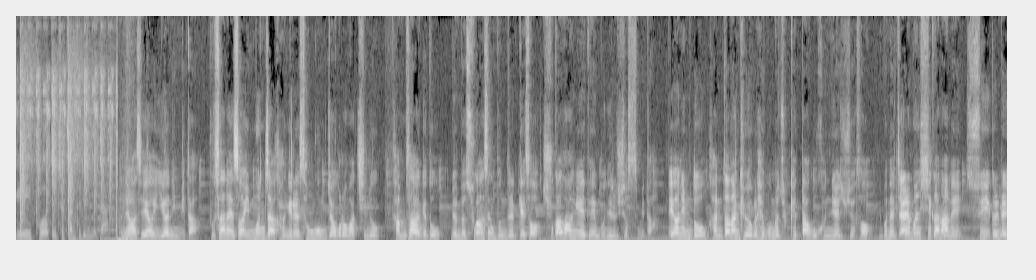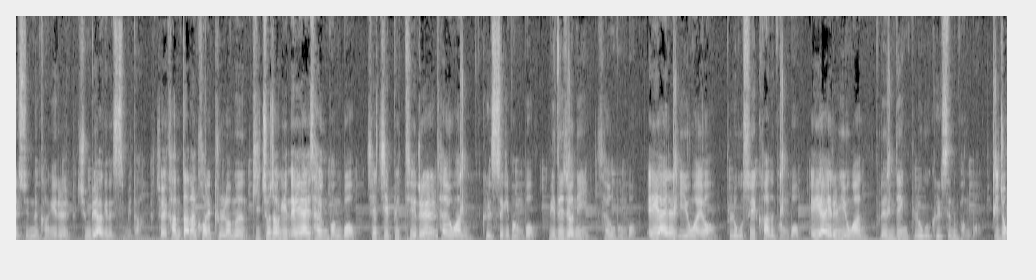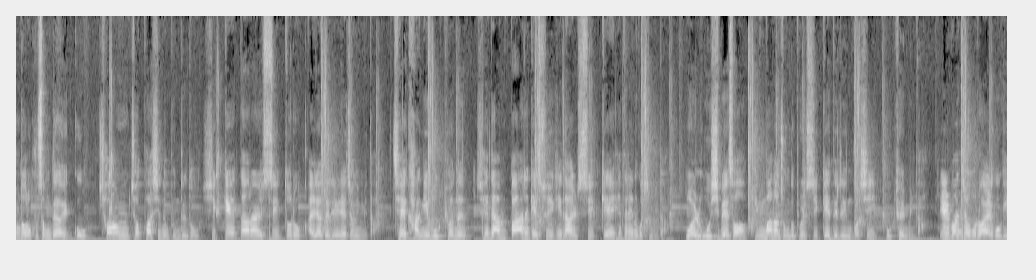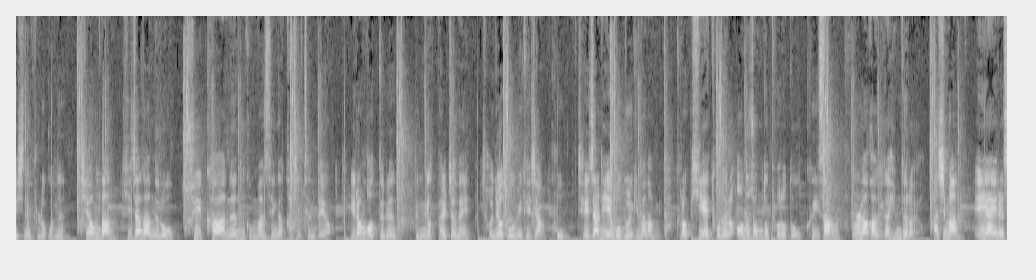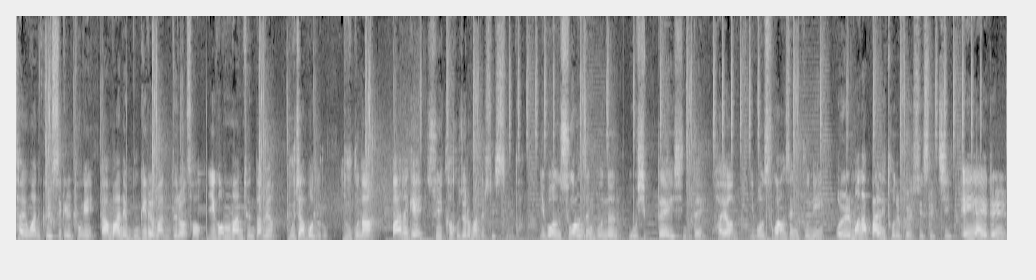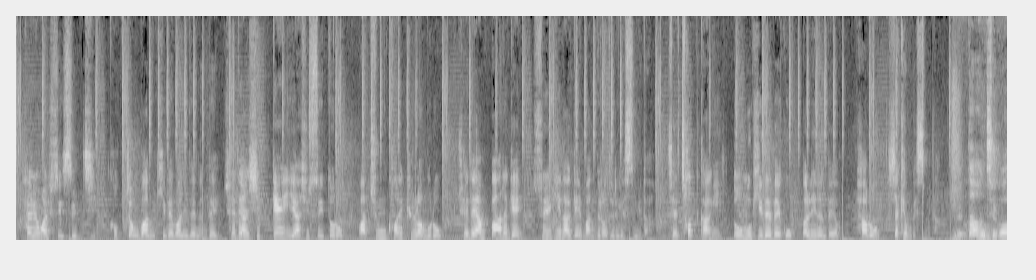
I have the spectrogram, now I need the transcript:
이 부업을 추천드립니다. 안녕하세요. 이현입니다. 부산에서 입문자 강의를 성공적으로 마친 후 감사하게도 몇몇 수강생 분들께서 추가 강의에 대해 문의를 주셨습니다. 애연님도 간단한 교육을 해보면 좋겠다고 권유해 주셔서 이번에 짧은 시간 안에 수익을 낼 수 있는 강의를 준비하게 됐습니다. 저의 간단한 커리큘럼은 기초적인 AI 사용 방법, 챗GPT를 사용한 글쓰기 방법, 미드저니 사용 방법, AI를 이용하여 블로그 수익하는 방법, AI를 이용한 브랜딩 블로그 글 쓰는 방법. 이 정도로 구성되어 있고 처음 접하시는 분들도 쉽게 따라할 수 있도록 알려드릴 예정입니다. 제 강의 목표는 최대한 빠르게 수익이 날 수 있게 해드리는 것입니다. 월 50에서 100만 원 정도 벌 수 있게 해드리는 것이 목표입니다. 일반적으로 알고 계시는 블로그는 체험단, 기자단으로 수익화하는 것만 생각하실 텐데요. 이런 것들은 능력 발전에 전혀 도움이 되지 않고 제자리에 머물기만 합니다. 그렇기에 돈을 어느 정도 벌어도 그 이상 올라가기가 힘들어요. 하지만 AI를 사용한 글쓰기를 통해 나만의 무기를 만들어서 이것만 된다면 무자본으로 누구나 빠르게 수익화 구조를 만들 수 있습니다. 이번 수강생분은 50대이신데 과연 이번 수강생분이 얼마나 빨리 돈을 벌 수 있을지 AI를 활용할 수 있을지 걱정 반 기대 반이 되는데 최대한 쉽게 이해하실 수 있도록 맞춤 커리큘럼으로 최대한 빠르게 수익이 나게 만들어 드리겠습니다. 제 첫 강의 너무 기대되고 떨리는데요. 바로 시작해 보겠습니다. 일단 제가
